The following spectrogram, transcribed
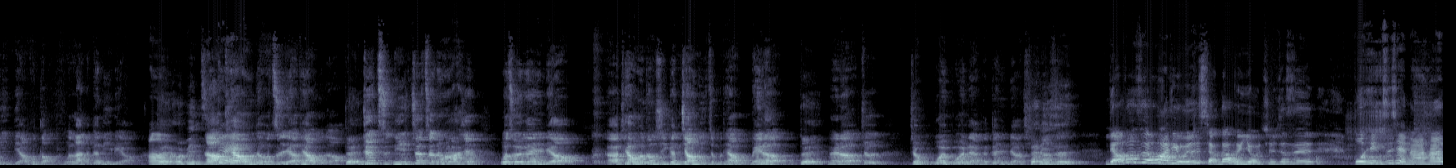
你聊不懂，我懒得跟你聊。对，会变。然后跳舞的我只聊跳舞的哦。对。你就只你就真的会发现，我只会跟你聊呃跳舞的东西，跟教你怎么跳舞，没了。对。没了，就就我也不会懒得跟你聊。所以你是聊到这个话题，我就想到很有趣，就是。博婷之前呢、他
